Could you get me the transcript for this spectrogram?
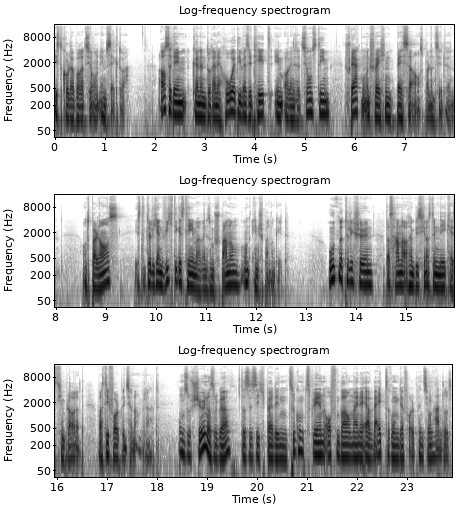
ist Kollaboration im Sektor. Außerdem können durch eine hohe Diversität im Organisationsteam Stärken und Schwächen besser ausbalanciert werden. Und Balance ist natürlich ein wichtiges Thema, wenn es um Spannung und Entspannung geht. Und natürlich schön, dass Hanna auch ein bisschen aus dem Nähkästchen plaudert, was die Vollpension anbelangt. Umso schöner sogar, dass es sich bei den Zukunftsplänen offenbar um eine Erweiterung der Vollpension handelt.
